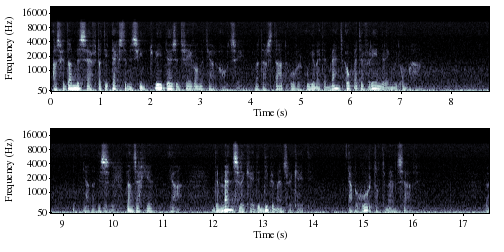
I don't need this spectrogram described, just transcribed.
als je dan beseft dat die teksten misschien 2500 jaar oud zijn. Wat daar staat over hoe je met een mens, ook met een vreemdeling moet omgaan. Ja, dat is, mhm. dan zeg je, ja, de menselijkheid, de diepe menselijkheid, ja, behoort tot de mens zelf. Uh,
